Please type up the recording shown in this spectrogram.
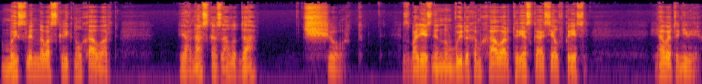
Мысленно воскликнул Хавард. И она сказала «да». Черт! С болезненным выдохом Хавард резко осел в кресле. Я в это не верю.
